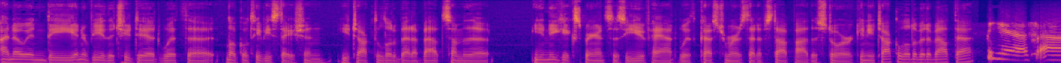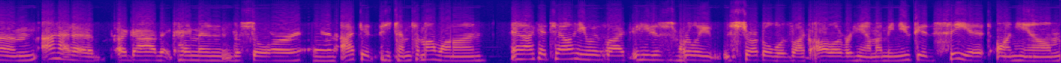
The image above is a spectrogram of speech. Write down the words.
I know in the interview that you did with the local TV station, you talked a little bit about some of the unique experiences you've had with customers that have stopped by the store. Can you talk a little bit about that? Yes, um, I had a, a guy that came in the store, and I could he come to my line, and I could tell he was like he just really struggle was like all over him. I mean, you could see it on him,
